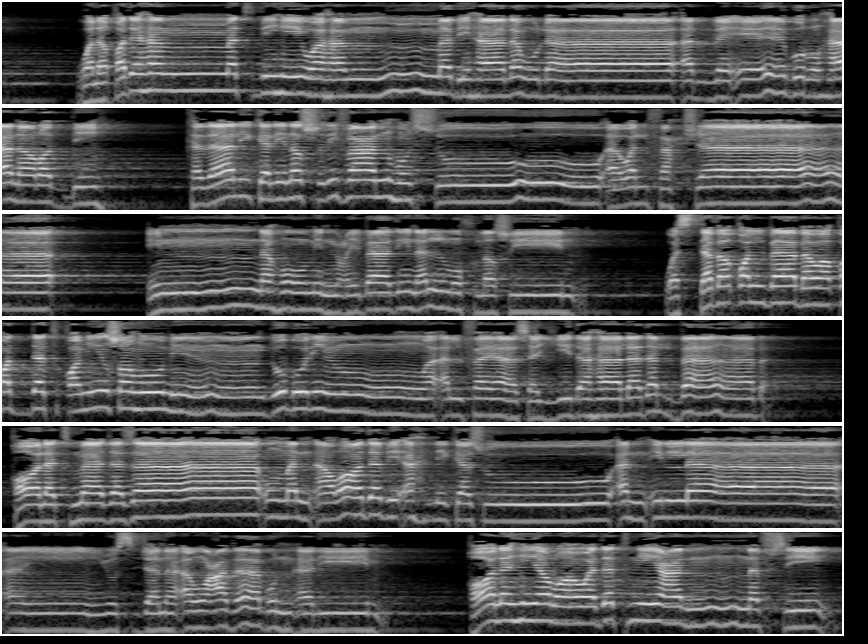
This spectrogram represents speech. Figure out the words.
ولقد همت به وهم بها لولا أن رئي برهان ربه كذلك لنصرف عنه السوء والفحشاء. إنه من عبادنا المخلصين. واستبق الباب وقدت قميصه من دبر وألف يا سيدها لدى الباب. قالت ما جزاء من أراد بأهلك سوءا إلا أن يسجن أو عذاب أليم. قال هي راودتني عن نفسي.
